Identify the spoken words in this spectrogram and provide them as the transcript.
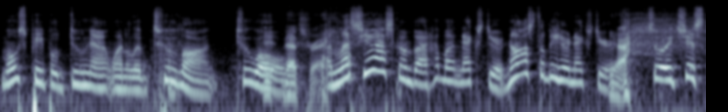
Most people do not want to live too long, too old. that's right. Unless you ask them about how about next year? No, I'll still be here next year. Yeah. So it's just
